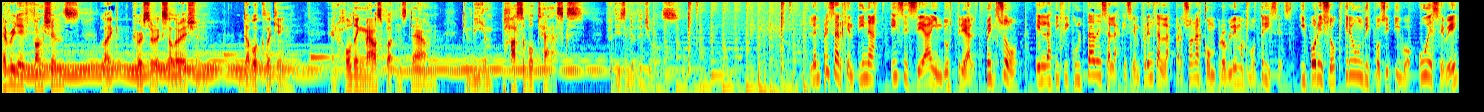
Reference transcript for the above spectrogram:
Everyday functions like cursor acceleration, double clicking, and holding mouse buttons down can be impossible tasks for these individuals. La empresa argentina SCA Industrial pensó en las dificultades a las que se enfrentan las personas con problemas motrices y por eso creó un dispositivo USB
